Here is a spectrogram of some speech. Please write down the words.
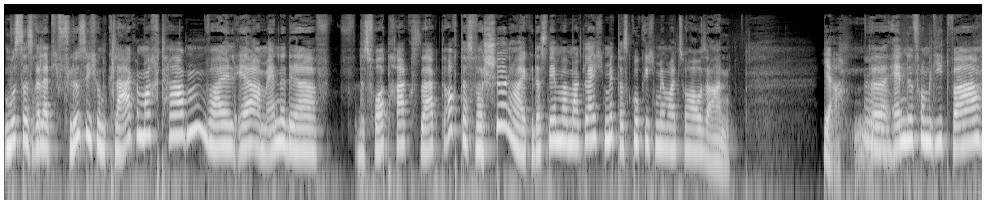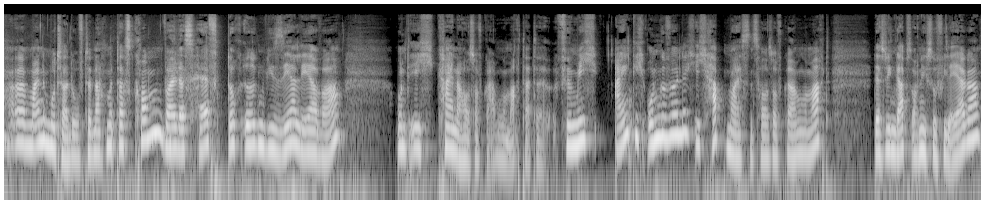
Muss das relativ flüssig und klar gemacht haben, weil er am Ende der, des Vortrags sagte, ach, das war schön, Heike, das nehmen wir mal gleich mit, das gucke ich mir mal zu Hause an. Ja, ja. Äh, Ende vom Lied war, äh, meine Mutter durfte nachmittags kommen, weil das Heft doch irgendwie sehr leer war und ich keine Hausaufgaben gemacht hatte. Für mich eigentlich ungewöhnlich. Ich habe meistens Hausaufgaben gemacht. Deswegen gab es auch nicht so viel Ärger.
